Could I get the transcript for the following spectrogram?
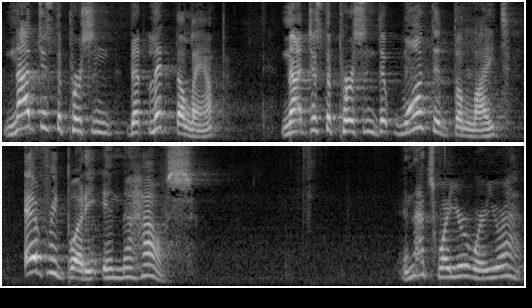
Not just the person that lit the lamp, not just the person that wanted the light, everybody in the house. And that's why you're where you're at.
